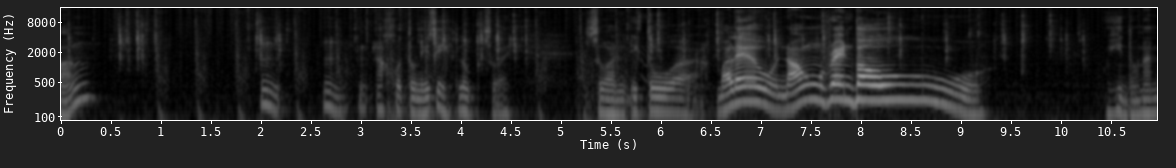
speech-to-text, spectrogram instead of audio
มั้ง อืมอืมเอาขุดตรงนี้สิ ลูกสวย ส่วนอีกตัว มาเร็ว น้องเรนโบว์หินตรงนั้น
